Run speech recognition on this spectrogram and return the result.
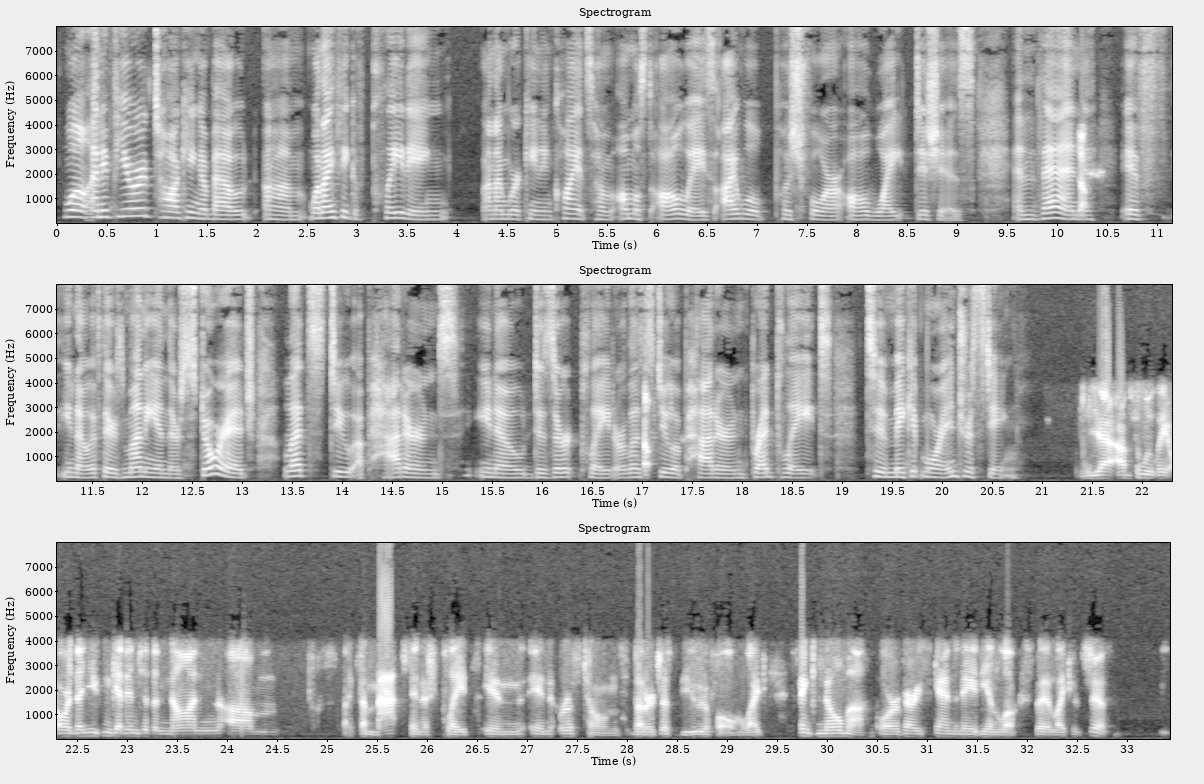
Well, and if you're talking about um, when I think of plating, and I'm working in clients' home, almost always I will push for all white dishes, and then. Yep if you know if there's money and there's storage let's do a patterned you know dessert plate or let's do a patterned bread plate to make it more interesting. Yeah absolutely. Or then you can get into the non um like the matte finished plates in in earth tones that are just beautiful. Like think noma or very scandinavian looks. That like it's just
